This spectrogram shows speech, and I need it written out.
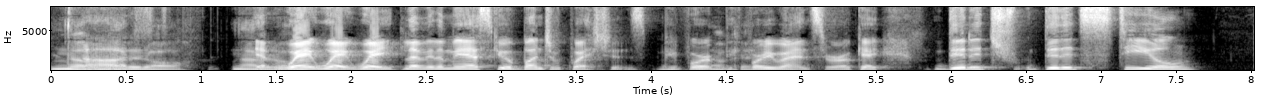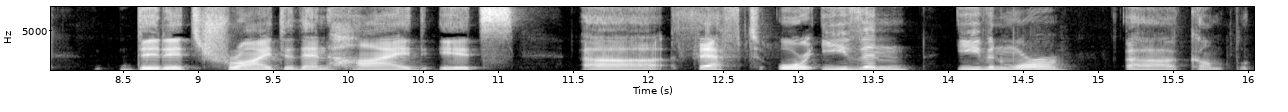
No, Uh, not at all. Not Yeah, at all. wait, wait, wait. Let me let me ask you a bunch of questions before Okay. before you answer. Okay, did it tr- did it steal? Did it try to then hide its uh, theft, or even even more uh, compl-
